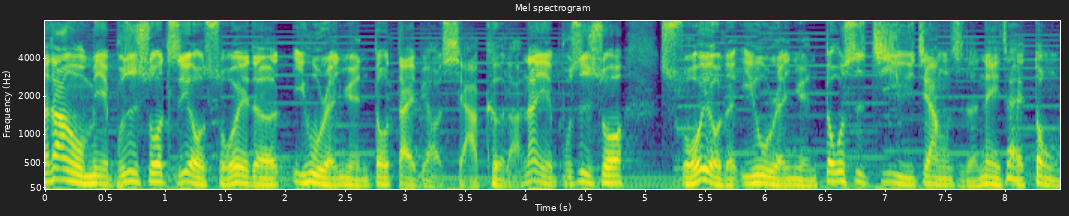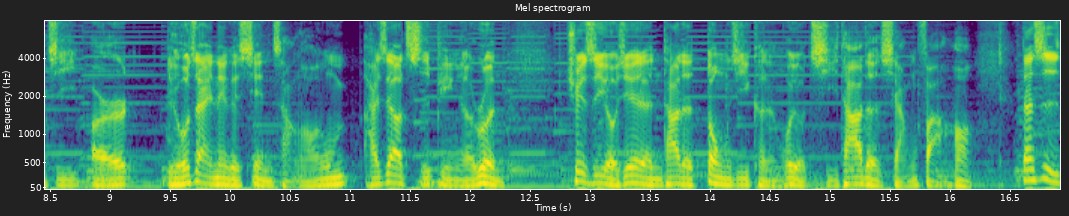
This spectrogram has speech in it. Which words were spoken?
那当然，我们也不是说只有所谓的医护人员都代表侠客啦，那也不是说所有的医护人员都是基于这样子的内在动机而留在那个现场啊。我们还是要持平而论，确实有些人他的动机可能会有其他的想法哈。但是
